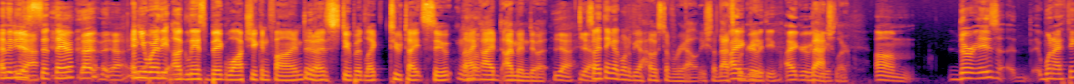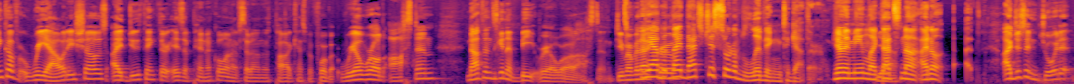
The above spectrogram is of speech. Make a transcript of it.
and then you Yeah. just sit there. That- yeah, and you wear the ugliest big watch you can find in Yeah. a stupid like too tight suit. And I, I I'm into it. yeah, yeah. So I think I'd want to be a host of a reality show. That's I agree with you. I agree with Bachelor. you. Um, there is when I think of reality shows, I do think there is a pinnacle, and I've said it on this podcast before. But Real World Austin, nothing's gonna beat Real World Austin. Do you remember that? yeah, crew? but that, that's just sort of living together. You know what I mean? Like Yeah. that's not. I don't. I just enjoyed it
